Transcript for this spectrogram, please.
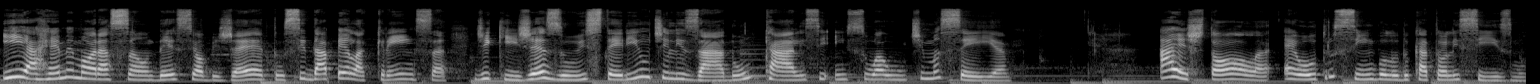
E a rememoração desse objeto se dá pela crença de que Jesus teria utilizado um cálice em sua última ceia. A estola é outro símbolo do catolicismo.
